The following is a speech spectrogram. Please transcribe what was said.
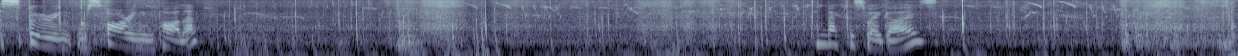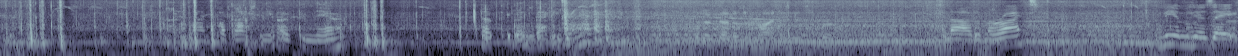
spurring or sparring impala. Come back this way, guys. It might pop out in the open there. Nope, they're going back again. Look out on the right brook. And out on the right. Liam hears a, a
